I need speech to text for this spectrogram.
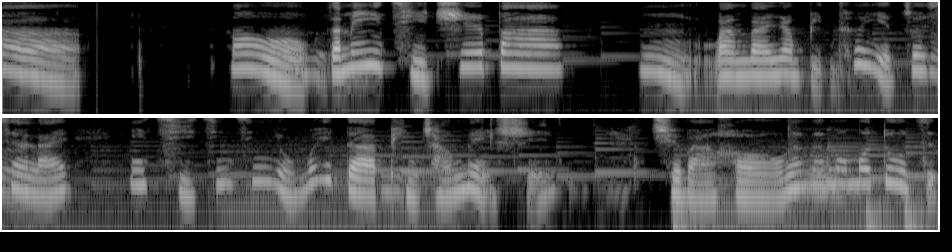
啊！哦，咱们一起吃吧。嗯，弯弯让比特也坐下来，一起津津有味地品尝美食。吃完后，弯弯摸摸肚子，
